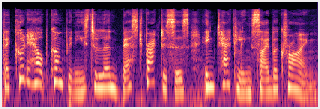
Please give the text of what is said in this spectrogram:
that could help companies to learn best practices in tackling cybercrime.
